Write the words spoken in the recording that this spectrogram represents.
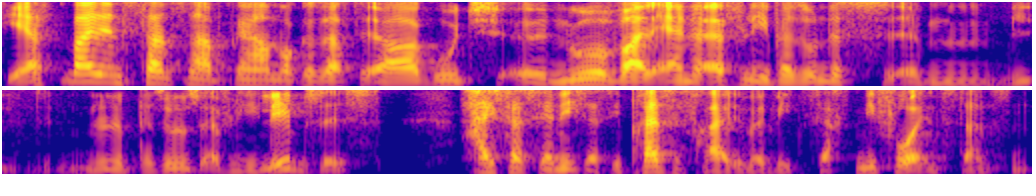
die ersten beiden Instanzen haben, haben auch gesagt, ja gut, äh, nur weil er eine öffentliche Person des, ähm, eine Person des öffentlichen Lebens ist, heißt das ja nicht, dass die Pressefreiheit überwiegt, sagten die Vorinstanzen.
